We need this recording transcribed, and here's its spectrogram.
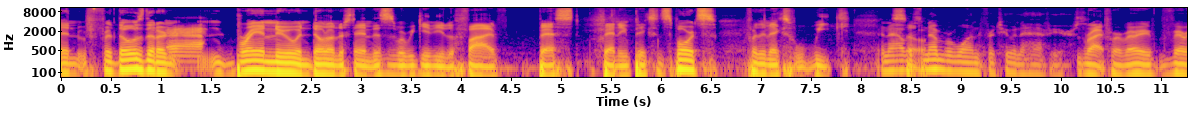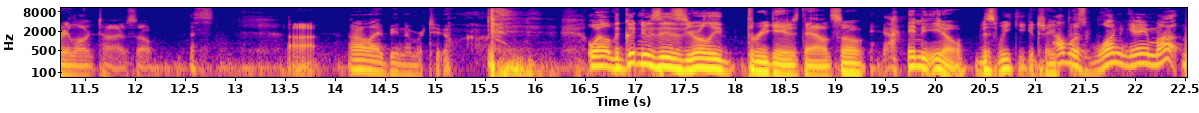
And for those that are Ah. brand new and don't understand, this is where we give you the five best betting picks in sports for the next week. And I was number one for two and a half years. Right, for a very, very long time. So, I don't like being number two. well, the good news is you're only three games down. So, in you know, this week you could change. I was one game up.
